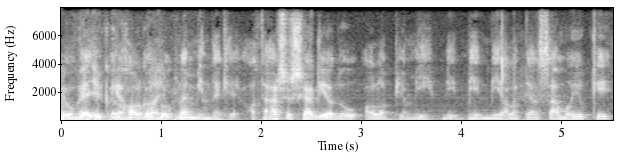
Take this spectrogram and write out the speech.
Jó, vegyük a hallgatók, nagy... nem mindenki. A társasági adó alapja mi? Mi, mi, mi alapján számoljuk ki?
